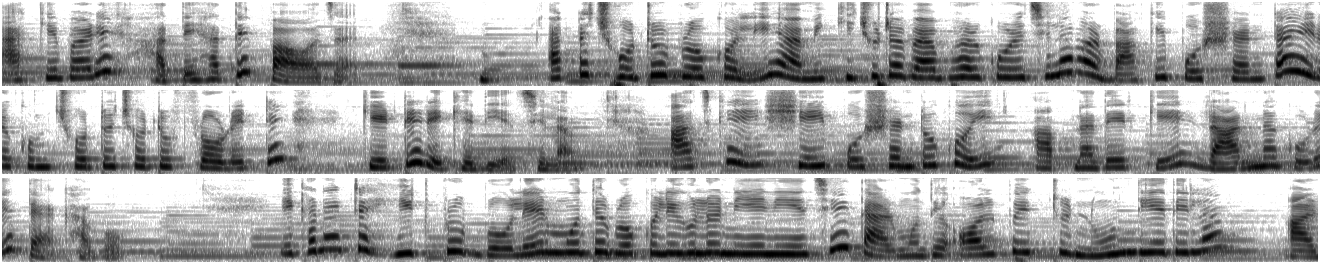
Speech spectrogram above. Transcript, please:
একেবারে হাতে হাতে পাওয়া যায়। একটা ছোট ব্রোকলি আমি কিছুটা ব্যবহার করেছিলাম আর বাকি পোর্শনটা এরকম ছোট ছোট ফ্লোরেটে কেটে রেখে দিয়েছিলাম। আজকে সেই পোর্শনটুকুই আপনাদেরকে রান্না করে দেখাবো। এখানে একটা হিটপ্রুফ বোলের মধ্যে ব্রোকলিগুলো নিয়ে নিয়েছি। তার মধ্যে অল্প একটু নুন দিয়ে দিলাম আর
